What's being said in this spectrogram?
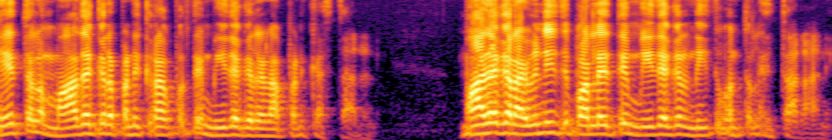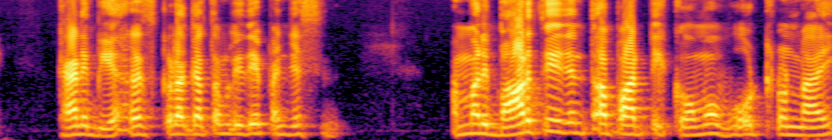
నేతలు మా దగ్గర పనికి రాకపోతే మీ దగ్గర ఎలా పనికొస్తారని మా దగ్గర అవినీతి పనులైతే మీ దగ్గర నీతివంతులు అవుతారా అని కానీ బీఆర్ఎస్ కూడా గతంలో ఇదే పనిచేసింది మరి భారతీయ జనతా పార్టీ కోమో ఓట్లున్నాయి.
